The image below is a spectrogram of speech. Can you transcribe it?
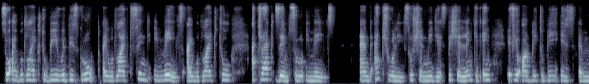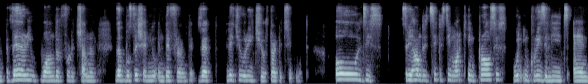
So I would like to be with this group. I would like to send emails. I would like to attract them through emails. And actually, social media, especially LinkedIn, if you are B2B, is a very wonderful channel that position you in different, that let you reach your target segment. All this 360 marketing process will increase leads and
